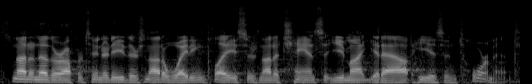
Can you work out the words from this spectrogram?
It's not another opportunity. There's not a waiting place. There's not a chance that you might get out. He is in torment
